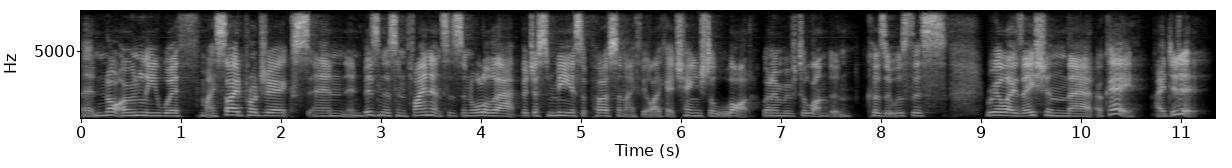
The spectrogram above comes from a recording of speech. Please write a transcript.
uh, not only with my side projects and, and business and finances and all of that, but just me as a person. I feel like I changed a lot when I moved to London because it was this realization that, okay, I did it.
